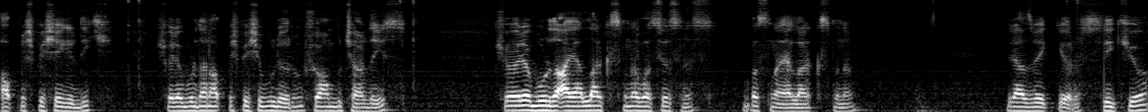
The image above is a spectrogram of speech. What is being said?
65'e girdik. Şöyle buradan 65'i buluyorum. Şu an bu çardayız. Şöyle burada ayarlar kısmına basıyorsunuz. Basın ayarlar kısmına. Biraz bekliyoruz. Gerekiyor.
